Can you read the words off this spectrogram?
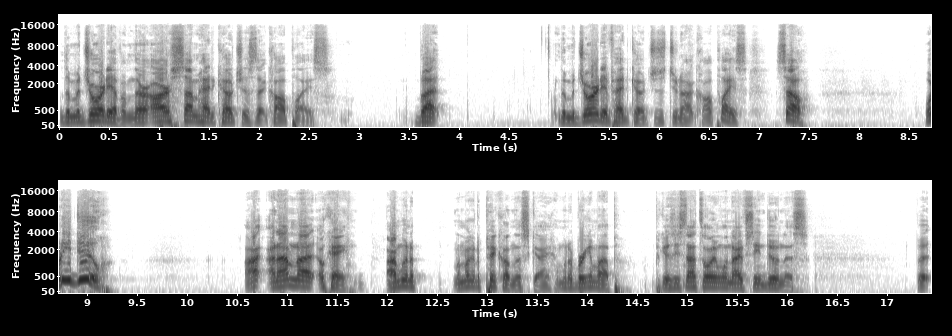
The majority of them, there are some head coaches that call plays, but the majority of head coaches do not call plays. So, what do you do? I, and I'm not okay. I'm gonna I'm not going to pick on this guy. I'm going to bring him up because he's not the only one I've seen doing this. But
